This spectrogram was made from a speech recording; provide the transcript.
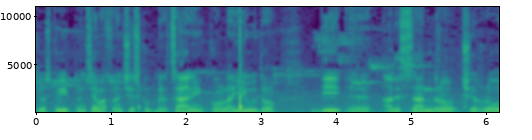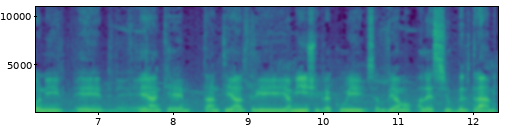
che ho scritto insieme a Francesco Bersani con l'aiuto di eh, Alessandro Cerroni e, e, anche tanti altri amici, tra cui salutiamo Alessio Beltrami.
